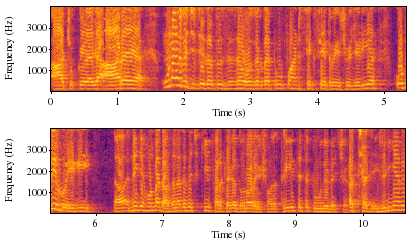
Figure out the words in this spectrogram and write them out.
ਆ ਚੁੱਕੇ ਆ ਜਾਂ ਆ ਰਹੇ ਆ, ਉਹਨਾਂ ਦੇ ਵਿੱਚ ਜਿੱਦਾਂ ਤੁਸੀਂ ਦੱਸਿਆ, ਹੋ ਸਕਦਾ 2.68 ਰੇਸ਼ੋ ਜਿਹੜੀ ਆ, ਉਹ ਵੀ ਹੋਏਗੀ। ਨਹੀਂ ਕਿ ਹੁਣ ਮੈਂ ਦੱਸ ਦਿੰਦਾ ਇਹਦੇ ਵਿੱਚ ਕੀ ਫ਼ਰਕ ਹੈਗਾ ਦੋਨੋਂ ਰੇਸ਼ੋਆਂ ਦਾ 3 ਤੇ ਤੇ 2 ਦੇ ਵਿੱਚ ਅੱਛਾ ਜੀ। ਜਿਹੜੀਆਂ ਵੀ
